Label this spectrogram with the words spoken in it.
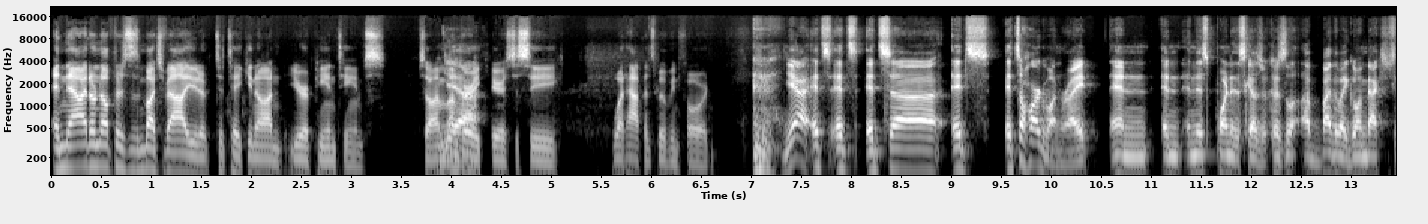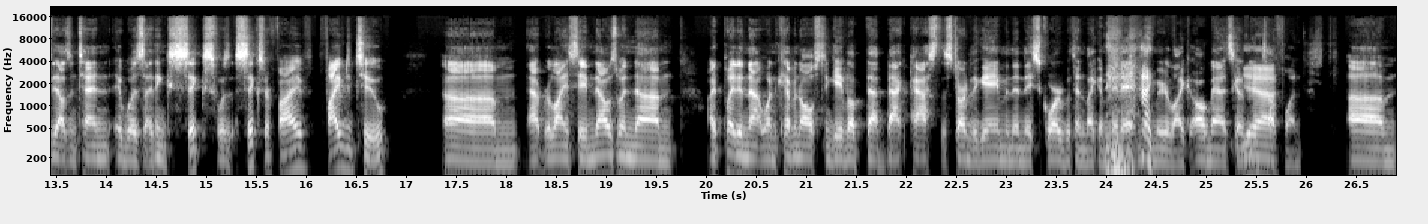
and now I don't know if there's as much value to, to taking on European teams. So I'm, I'm very curious to see what happens moving forward. yeah, it's it's it's uh it's it's a hard one, right? And and in this point of the schedule, because uh, by the way, going back to 2010, it was I think six was it six or five, five to two, um, at Reliant Stadium. That was when um I played in that one. Kevin Alston gave up that back pass at the start of the game, and then they scored within like a minute, and we were like, oh man, it's gonna be a tough one. Um,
